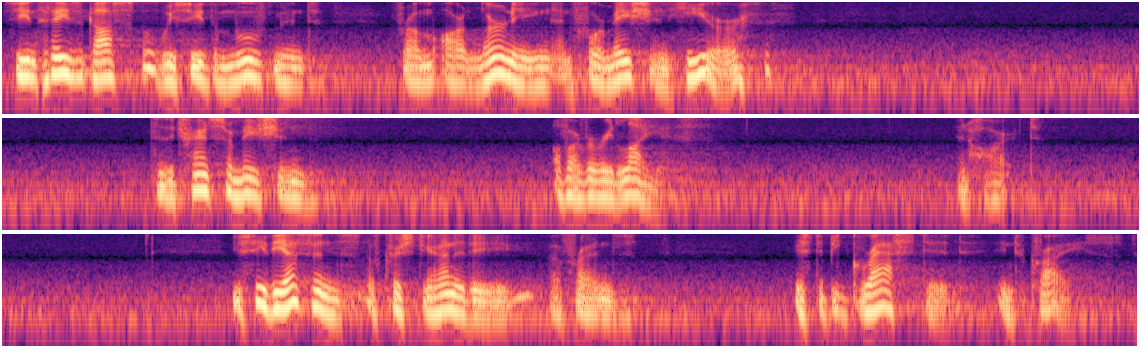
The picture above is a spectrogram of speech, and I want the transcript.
See, in today's gospel, we see the movement from our learning and formation here to the transformation of our very life and heart. You see, the essence of Christianity, uh, friends, is to be grafted into Christ.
